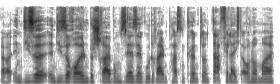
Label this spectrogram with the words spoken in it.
äh, in, diese, in diese Rollenbeschreibung sehr, sehr gut reinpassen könnte und da vielleicht auch nochmal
